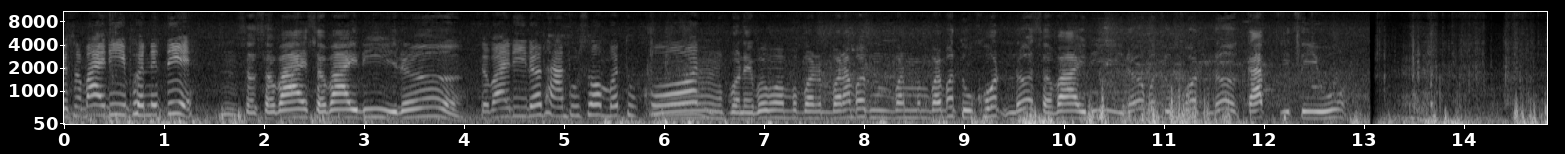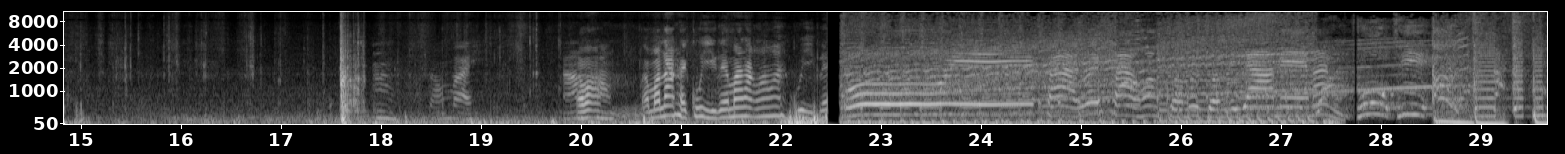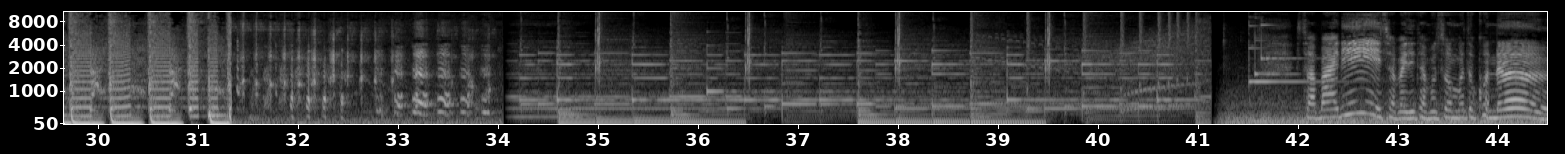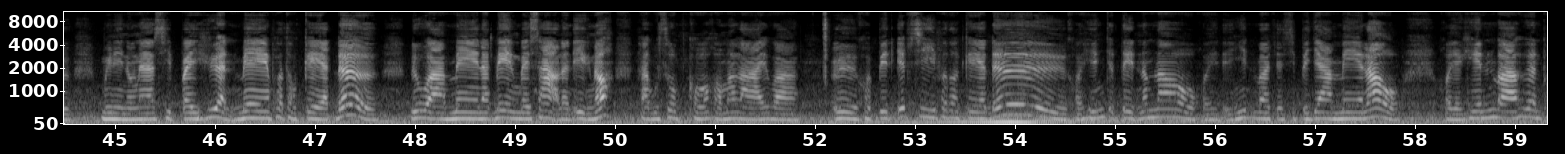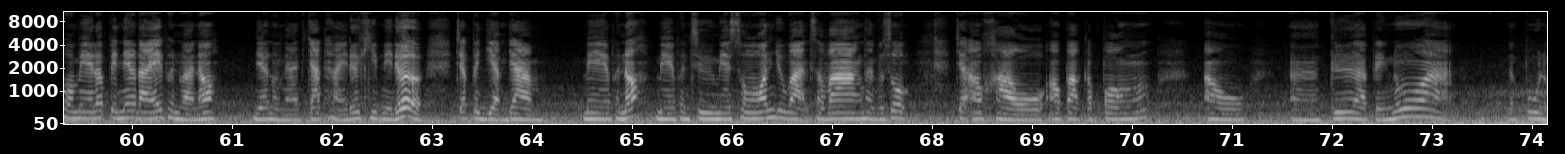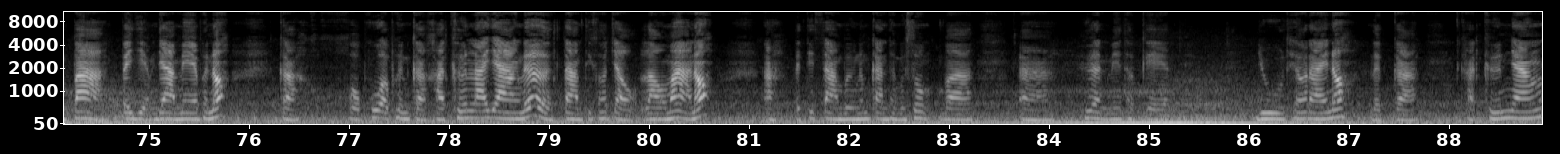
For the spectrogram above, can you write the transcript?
จะสบายดีเพิ่นนี่ติอืมสสบายสบายดีเด้อสบายดีเด้อทานผู้ส้มเบิดทุกคนอืมพวกนี้บ่บ่บ่บ่บ่นำบ่บ่บ่บ่ตุคนเด้อสบายดีเด้อบ่ตุคนเด้อกัดอีติวอืมสองใบเอาเอามาเอาเอามานั่งให้กูอีกเลยมานั่งมามากูอีกเลยโอ้ยข้าเอ้ยข้าห้องสวมเอ้ยสวมในย สบายดีสบายดีท่านผู้ชมทุกคนเด้อมือนี้น้องนาสิไปเฮือนแม่พ่อเฒ่าแก่เด้อหรือว่าแม่นักเลงใบสาวนั่นเองเนาะท่านผู้ชมขอเขามาหลายว่าเออขอเป็น FC พ่อเฒ่าแก่เด้อขอเห็นจะเต้นน้ำเล่าขอยได้ยินว่าจะสิไปยามแม่เล่าขออยากเห็นว่าเฮือนพ่อแม่เราเป็นแนวใดเพิ่นว่าเนาะเดี๋ยวน้องนาจัดให้เด้อคลิปนี้เด้อจะไปเยี่ยมยามแม่เพิ่นเนาะแม่เพิ่นชื่อแม่ซ้อนอยู่บ้านสว่างท่านผู้ชมจะเอาเข่าเอาปากกระป๋องเอา เกลือแป้งนัวน้ำปูน้ำปลาไปเยี่ยมยาแม่เพิ่นเนาะก็ขอบครัวเพิ่นกะขาดเคินหลายอย่างเด้อตามที่เขาเจ้าเรามาเนาะอะไปติดตามเบิ่งน้ำกันท่านผู้ชมว่าอ่าเพื่อนเมทาแกนอยู่แถวไรเนาะแล้วก็ขาดเคินยัง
